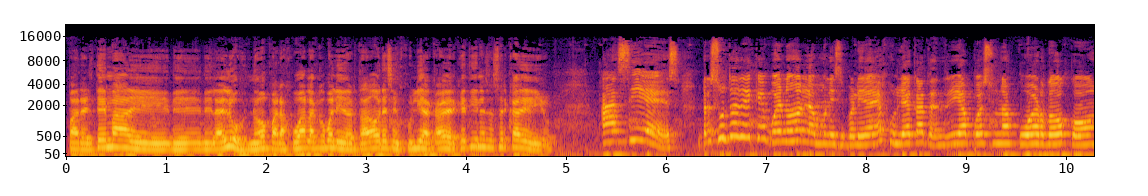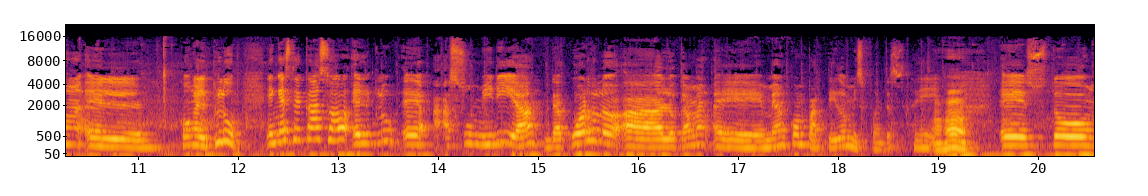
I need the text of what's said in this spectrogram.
para el tema de, la luz, ¿no? Para jugar la Copa Libertadores en Juliaca. A ver, ¿qué tienes acerca de ello? Así es. Resulta de que, bueno, la municipalidad de Juliaca tendría pues un acuerdo con el, con el club. En este caso, el club eh, asumiría, de acuerdo a lo que me, eh, me han compartido mis fuentes, eh, esto,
